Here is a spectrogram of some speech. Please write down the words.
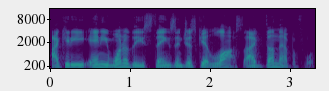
I could eat any one of these things and just get lost. I've done that before.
